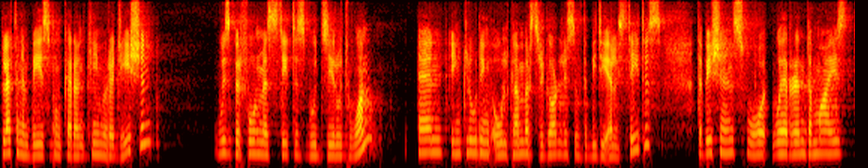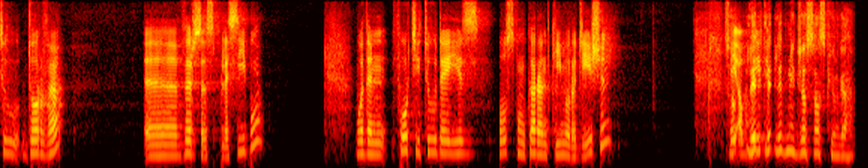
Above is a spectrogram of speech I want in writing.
platinum-based concurrent chemoradiation with performance status boot 0 to 1 and including all comers regardless of the BDL status. The patients wa- were randomized to Durva uh, versus placebo within 42 days post-concurrent chemoradiation. So let, let, let me just ask you, Nagah,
